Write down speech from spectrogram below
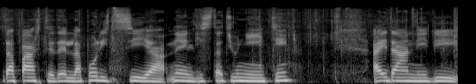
da parte della polizia negli Stati Uniti ai danni di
